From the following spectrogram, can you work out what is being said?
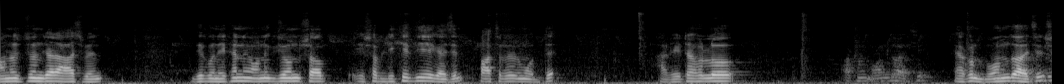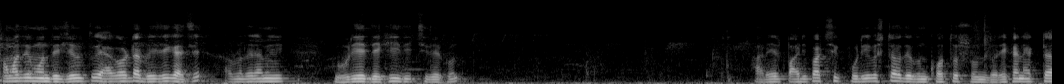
মানুষজন যারা আসবেন দেখুন এখানে অনেকজন সব এসব লিখে দিয়ে গেছেন পাথরের মধ্যে। আর এটা হলো এখন বন্ধ আছে। এখন বন্ধ আছে সমাধি মন্দির যেহেতু এগারোটা বেজে গেছে আপনাদের আমি ঘুরিয়ে দেখিয়ে দিচ্ছি দেখুন। আর এর পারিপার্শ্বিক পরিবেশটাও দেখুন কত সুন্দর। এখানে একটা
